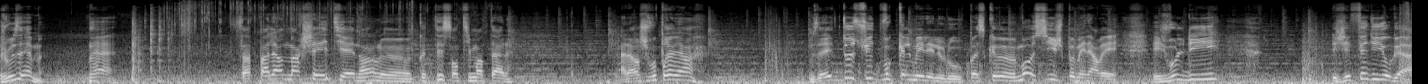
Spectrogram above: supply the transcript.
je vous aime. Ça n'a pas l'air de marcher, Étienne, hein, le côté sentimental. Alors je vous préviens, vous allez de suite vous calmer les loulous, parce que moi aussi je peux m'énerver. Et je vous le dis, j'ai fait du yoga.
